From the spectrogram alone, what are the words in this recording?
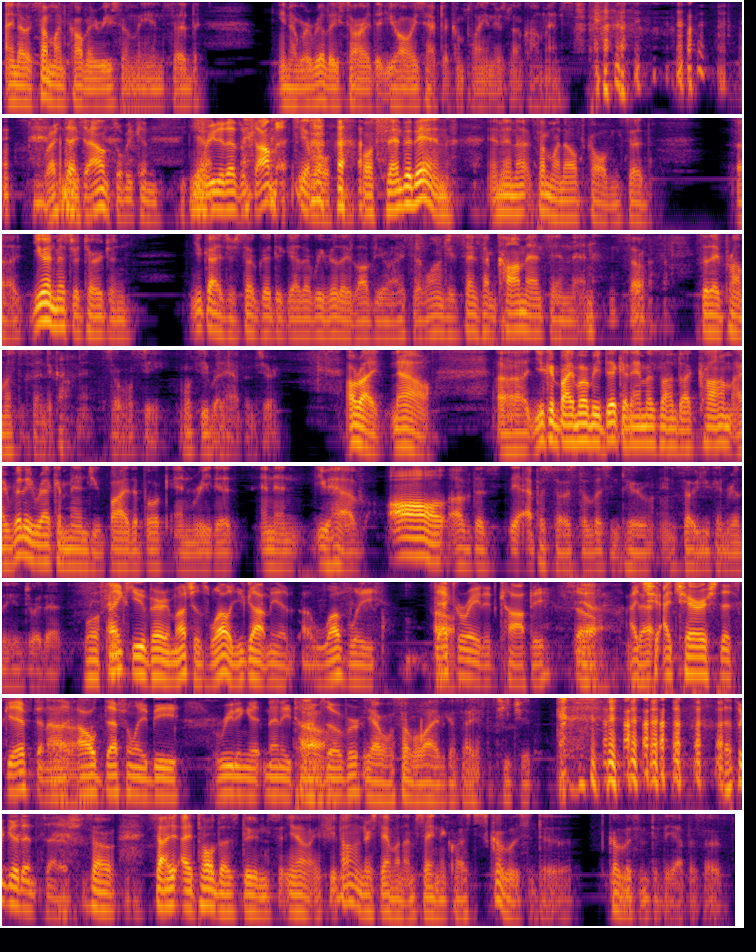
I know someone called me recently and said, you know, we're really sorry that you always have to complain there's no comments. Write that down so we can Yeah. read it as a comment. yeah, well, well, send it in. And then uh, someone else called and said, uh, "You and Mr. Turgeon, you guys are so good together. We really love you." I said, "Why don't you send some comments in then?" So, so they promised to send a comment. So we'll see. We'll see what happens here. All right, now uh, you can buy Moby Dick at Amazon.com. I really recommend you buy the book and read it, and then you have all of this, the episodes to listen to, and so you can really enjoy that. Well, thank you very much as well. You got me a, a lovely decorated copy. So Oh. Yeah, I, that- Uh. ch- I cherish this gift and I, I'll definitely be reading it many times Oh, over. Yeah, well, so will I because I have to teach it. That's a good incentive. So, so I, I told those students, you know, if you don't understand what I'm saying in class, just go listen to Go listen to the episodes.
